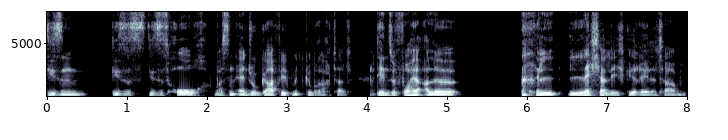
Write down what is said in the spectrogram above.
diesen, dieses, dieses Hoch, was ein Andrew Garfield mitgebracht hat, den sie vorher alle lächerlich geredet haben,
